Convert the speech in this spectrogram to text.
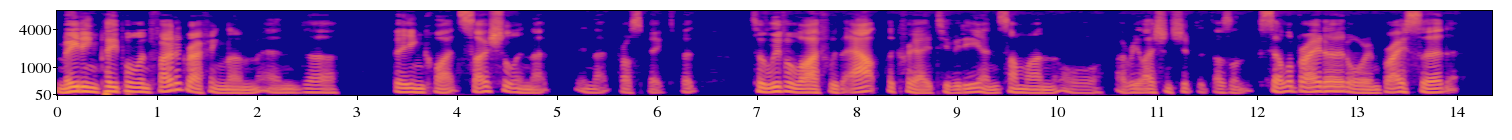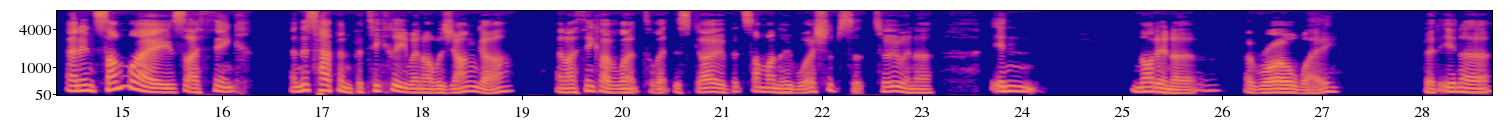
meeting people and photographing them, and uh, being quite social in that in that prospect. But to live a life without the creativity and someone or a relationship that doesn't celebrate it or embrace it, and in some ways, I think, and this happened particularly when I was younger and I think I've learnt to let this go. But someone who worships it too in a in not in a a royal way, but in a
